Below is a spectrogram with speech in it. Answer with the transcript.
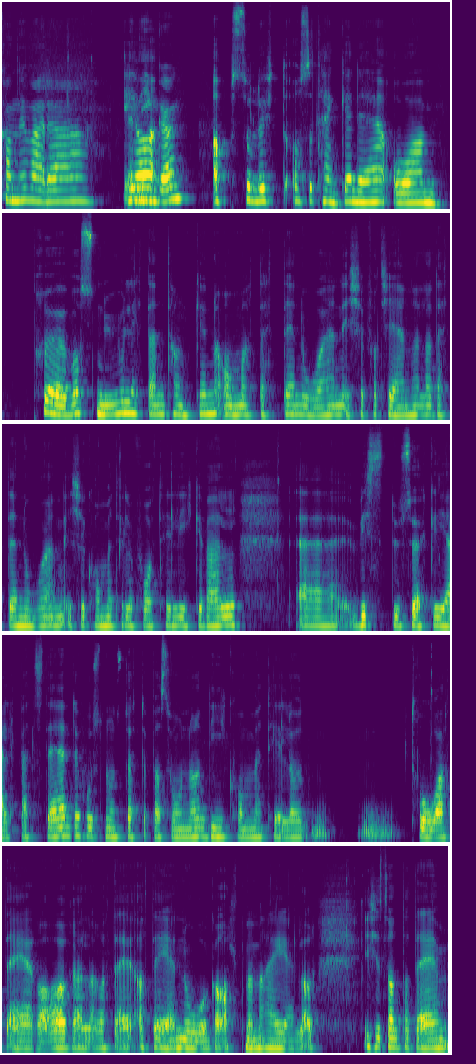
kan jo være en ja, inngang? Absolutt. Og så tenker jeg det å prøve å snu litt den tanken om at dette er noe en ikke fortjener, eller dette er noe en ikke kommer til å få til likevel. Eh, hvis du søker hjelp et sted hos noen støttepersoner, de kommer til å tro at jeg er rar, eller at det, at det er noe galt med meg, eller ikke sant at jeg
